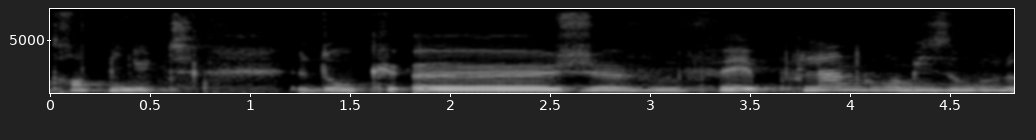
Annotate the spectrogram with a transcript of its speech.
30 minutes. Donc, euh, je vous fais plein de gros bisous.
